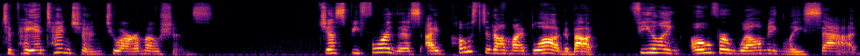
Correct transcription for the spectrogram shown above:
to pay attention to our emotions. Just before this, I'd posted on my blog about feeling overwhelmingly sad.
